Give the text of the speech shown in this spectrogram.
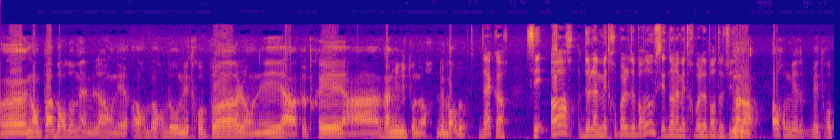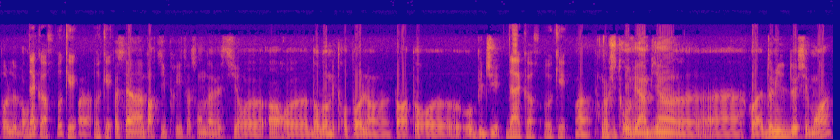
Euh, non, pas Bordeaux même. Là, on est hors Bordeaux métropole. On est à, à peu près à 20 minutes au nord de Bordeaux. D'accord. C'est hors de la métropole de Bordeaux ou c'est dans la métropole de Bordeaux tu dis Non, non, hors mé- métropole de Bordeaux. D'accord, ok. Voilà. ok. Enfin, C'était un parti pris, de toute façon, d'investir euh, hors euh, Bordeaux Métropole hein, par rapport euh, au budget. D'accord, ok. Voilà. Donc j'ai trouvé un bien euh, à, quoi, à 2000 de chez moi,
